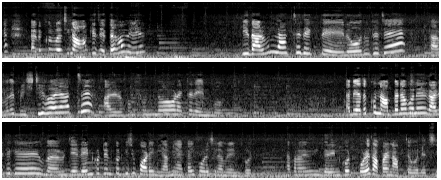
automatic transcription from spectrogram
এতক্ষণ বলছিল আমাকে যেতে হবে। কি দারুণ লাগছে দেখতে। রোদ উঠেছে তার মধ্যে বৃষ্টি হয়ে যাচ্ছে আর এরকম সুন্দর একটা রেনবো আমি এতক্ষণ নামবে না বলে গাড়ি থেকে যে রেনকোট টেনকোট কিছু পরেনি আমি একাই পরেছিলাম রেনকোট এখন আমি রেনকোট পরে তারপরে নামতে বলেছি।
